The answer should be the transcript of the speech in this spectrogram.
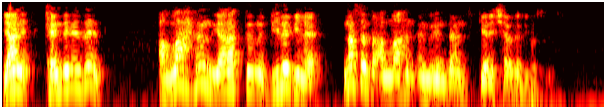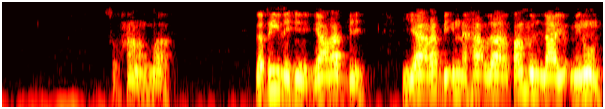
Yani kendinizin Allah'ın yarattığını bile bile nasıl da Allah'ın emrinden geri çevriliyorsunuz? Subhanallah. Ve gîlihi ya Rabbi ya Rabbi inne haulâ kavmun la yu'minun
